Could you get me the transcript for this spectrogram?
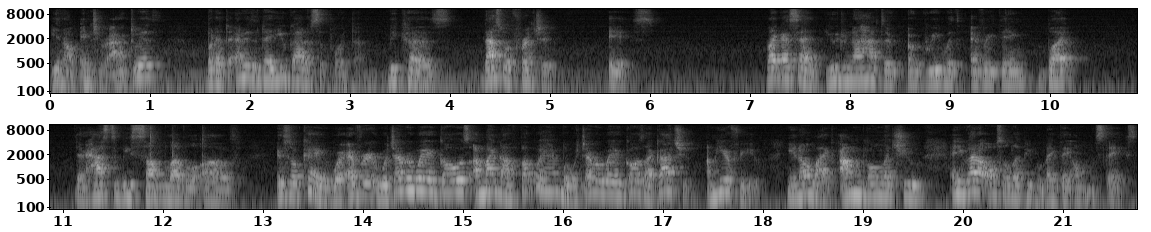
you know, interact with. But at the end of the day, you got to support them because that's what friendship is. Like I said, you do not have to agree with everything, but there has to be some level of it's okay. Wherever, whichever way it goes, I might not fuck with him, but whichever way it goes, I got you. I'm here for you. You know, like I'm gonna let you, and you gotta also let people make their own mistakes.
